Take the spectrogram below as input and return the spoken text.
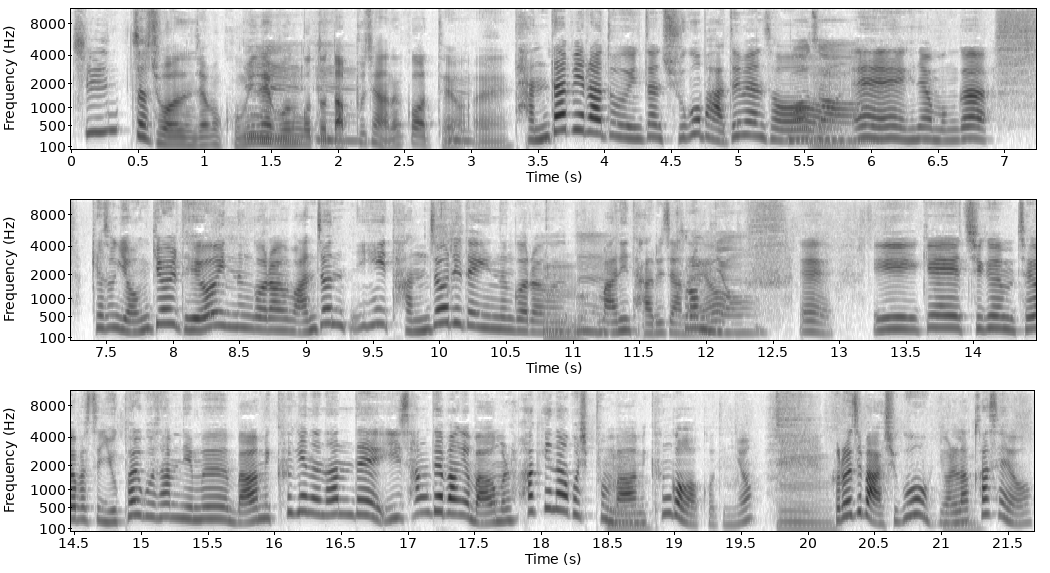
진짜 좋아하는지 한번 고민해 보는 음, 것도 음. 나쁘지 않을 것 같아요. 음. 네. 단답이라도 일단 주고 받으면서 예, 그냥 뭔가 계속 연결되어 있는 거랑 완전히 단절이 돼 있는 거랑은 음. 많이 다르잖아요. 그럼요. 예. 이게 지금 제가 봤을 때 6893님은 마음이 크기는 한데 이 상대방의 마음을 확인하고 싶은 음. 마음이 큰 것 같거든요. 음. 그러지 마시고 연락하세요.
